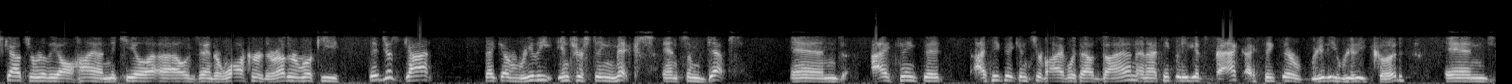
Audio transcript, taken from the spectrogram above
scouts are really all high on Nickeil uh, Alexander Walker, their other rookie. They just got like a really interesting mix and some depth. And I think that I think they can survive without Zion. And I think when he gets back, I think they're really, really good. And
